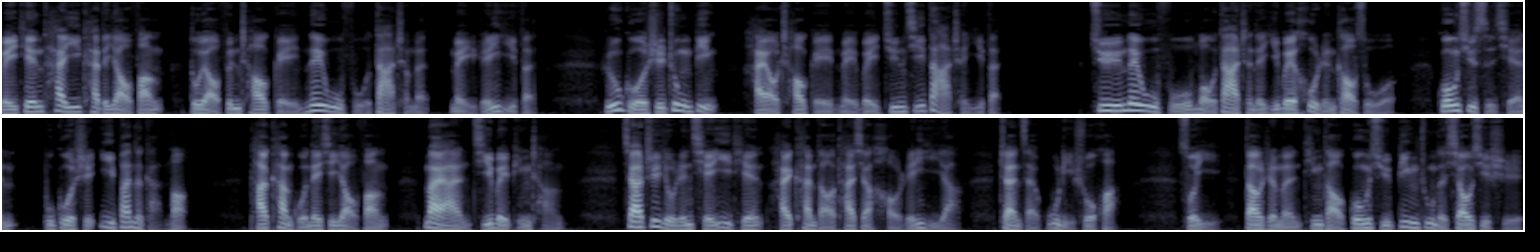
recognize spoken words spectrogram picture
每天太医开的药方都要分抄给内务府大臣们每人一份。如果是重病，还要抄给每位军机大臣一份。据内务府某大臣的一位后人告诉我，光绪死前不过是一般的感冒，他看过那些药方，脉案极为平常。加之有人前一天还看到他像好人一样站在屋里说话，所以当人们听到光绪病重的消息时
